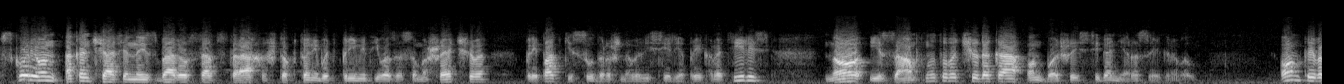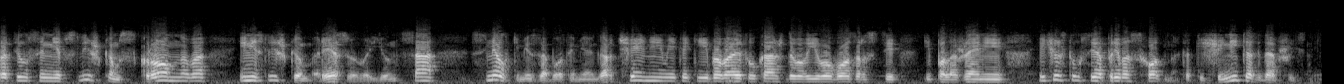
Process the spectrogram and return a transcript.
Вскоре он окончательно избавился от страха, что кто-нибудь примет его за сумасшедшего, припадки судорожного веселья прекратились, но и замкнутого чудака он больше из себя не разыгрывал. Он превратился не в слишком скромного и не слишком резвого юнца с мелкими заботами и огорчениями, какие бывают у каждого в его возрасте и положении, и чувствовал себя превосходно, как еще никогда в жизни.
